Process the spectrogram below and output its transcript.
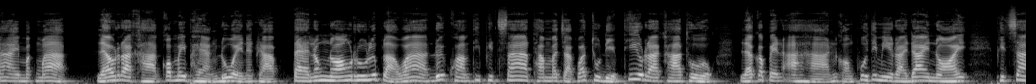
ง่ายมากๆ แล้วราคาก็ไม่แพงด้วยนะครับ แต่น้องๆรู้หรือเปล่าว่าด้วยความที่พิซซ่าทำมาจากวัตถุดิบที่ราคาถูก แล้วก็เป็นอาหารของผู้ที่มีรายได้น้อย พิซซ่า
